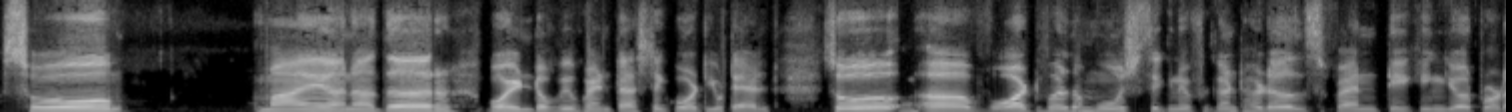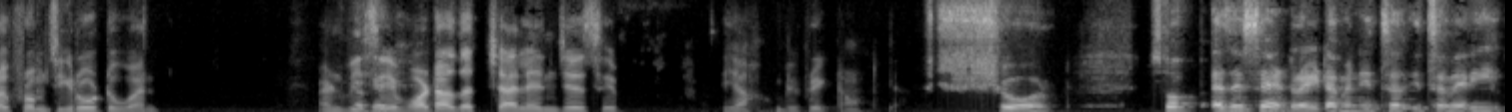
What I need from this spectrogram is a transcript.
So my another point of view fantastic what you tell. So Mm. uh, what were the most significant hurdles when taking your product from 0 to 1 and we Okay, say what are the challenges if yeah we break down. Yeah. Sure. So as I said, right, I mean it's a it's a very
